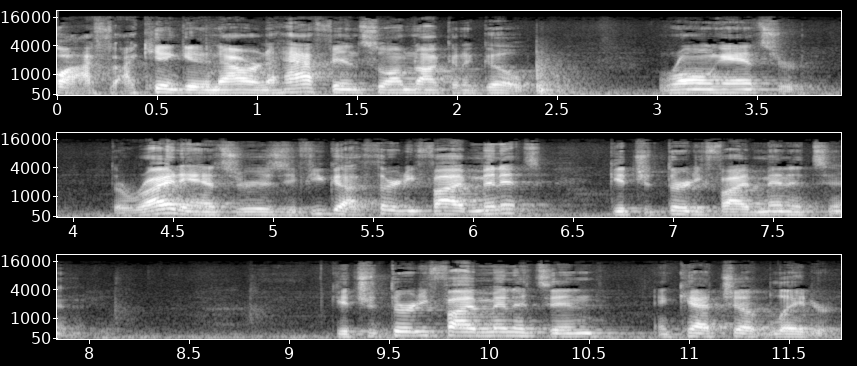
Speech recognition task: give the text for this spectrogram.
I can't get an hour and a half in, so I'm not going to go. Wrong answer. The right answer is if you got 35 minutes, get your 35 minutes in. Get your 35 minutes in and catch up later.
